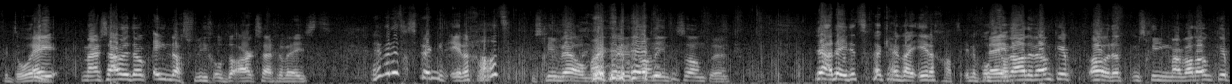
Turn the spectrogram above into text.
Verdorie. Hey, maar zou het ook eendagsvliegen op de Ark zijn geweest? Hebben we dit gesprek niet eerder gehad? Misschien wel, maar ik vind het wel een interessante. Ja, nee, dit gesprek hebben wij eerder gehad in de podcast. Nee, we hadden wel een keer, oh dat misschien, maar we hadden ook een keer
